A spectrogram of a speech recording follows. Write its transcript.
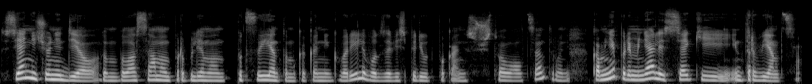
То есть я ничего не делала. Там была самым проблемным пациентом, как они говорили, вот за весь период, пока не существовал центр. Ко мне применялись всякие интервенции.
